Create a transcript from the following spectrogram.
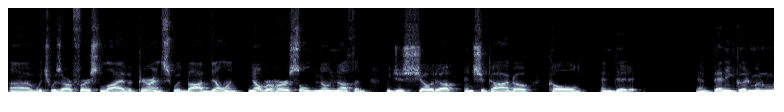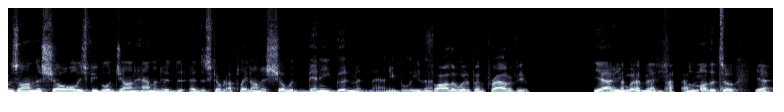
uh, which was our first live appearance with Bob Dylan. No rehearsal, no nothing. We just showed up in Chicago cold and did it. And Benny Goodman was on the show. All these people that John Hammond had, had discovered. I played on a show with Benny Goodman, man. You believe Your that? father would have been proud of you. Yeah, he would have been. My mother too. Yeah.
